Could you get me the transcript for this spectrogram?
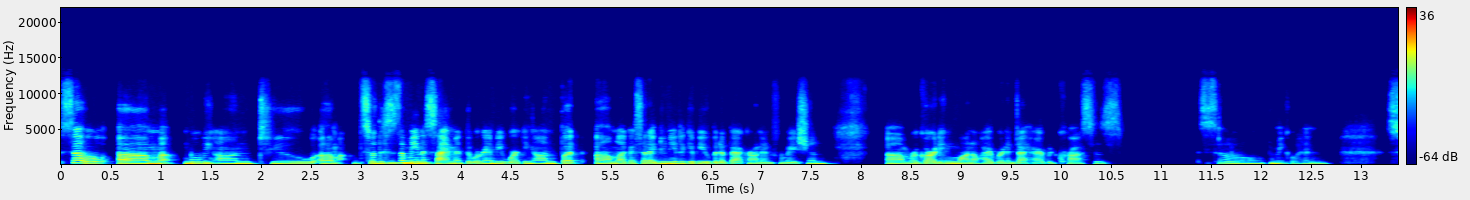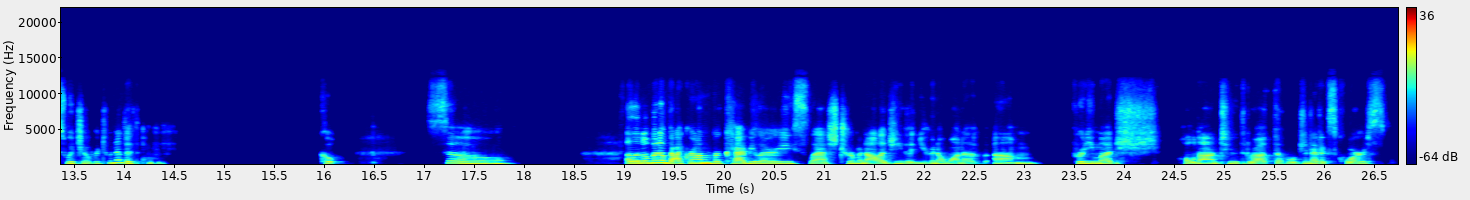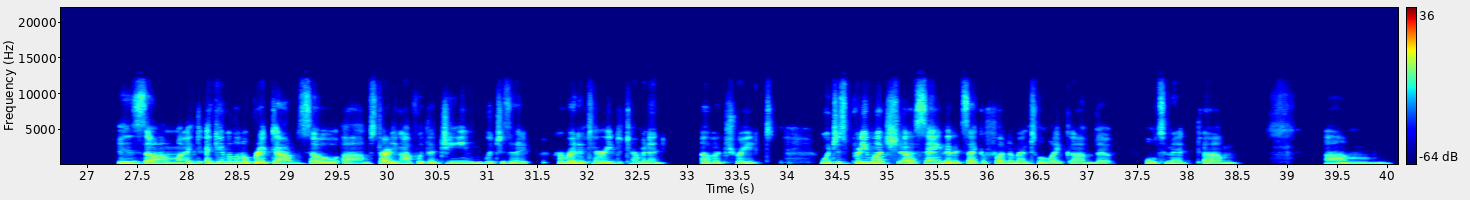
so um, moving on to, um, so this is the main assignment that we're going to be working on, but um, like I said, I do need to give you a bit of background information um, regarding monohybrid and dihybrid crosses. So let me go ahead and switch over to another thing. Cool. So a little bit of background vocabulary slash terminology that you're going to want to um, pretty much hold on to throughout the whole genetics course is um, I, I, gave a little breakdown. So um, starting off with a gene, which is a hereditary determinant of a trait, which is pretty much uh, saying that it's like a fundamental, like um, the ultimate, um, um,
